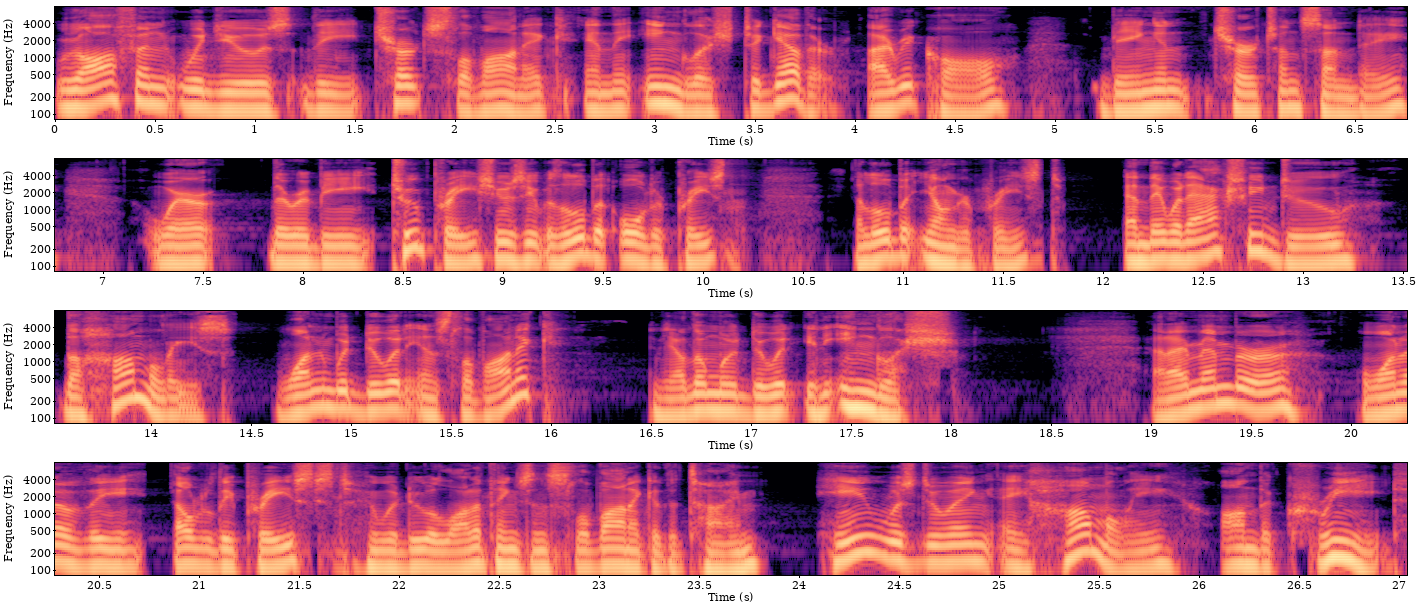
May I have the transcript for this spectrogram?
we often would use the Church Slavonic and the English together. I recall being in church on Sunday where there would be two priests, usually it was a little bit older priest, a little bit younger priest, and they would actually do the homilies. One would do it in Slavonic, and the other one would do it in English. And I remember one of the elderly priests who would do a lot of things in Slavonic at the time, he was doing a homily on the Creed.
